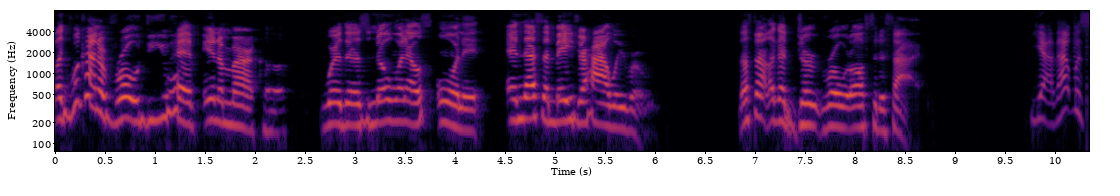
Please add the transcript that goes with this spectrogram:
Like what kind of road do you have in America where there's no one else on it and that's a major highway road? That's not like a dirt road off to the side. Yeah, that was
